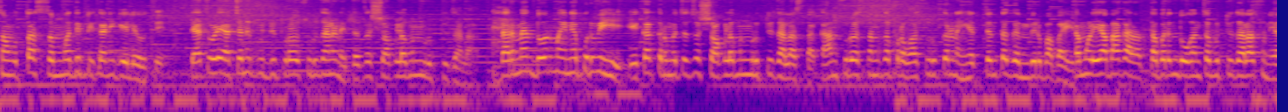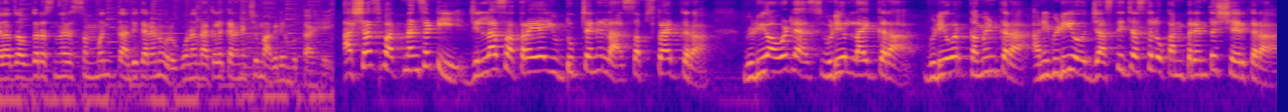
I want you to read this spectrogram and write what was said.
संस्था संबंधित ठिकाणी गेले होते. त्याचवेळी अचानक विद्युत प्रवाह सुरू झाल्याने त्याचा शॉक लागून मृत्यू झाला. दरम्यान दोन महिन्यापूर्वीही एका कर्मचाऱ्याचा शॉक लागून मृत्यू झाला असता काम सुरू असतानाचा प्रवास सुरू करणे ही अत्यंत गंभीर बाब आहे. त्यामुळे या भागात आतापर्यंत दोघांचा मृत्यू झाला असून याला जबाबदार असणाऱ्या संबंधित अधिकाऱ्यांवर गुन्हा दाखल करण्याची मागणी होत आहे. अशाच बातम्यांसाठी जिल्हा सातारा या युट्यूब चॅनेलला सबस्क्राईब करा. व्हिडिओ आवडल्यास व्हिडिओ लाईक करा व्हिडिओवर कमेंट करा आणि व्हिडिओ जास्तीत जास्त लोकांपर्यंत शेअर करा.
